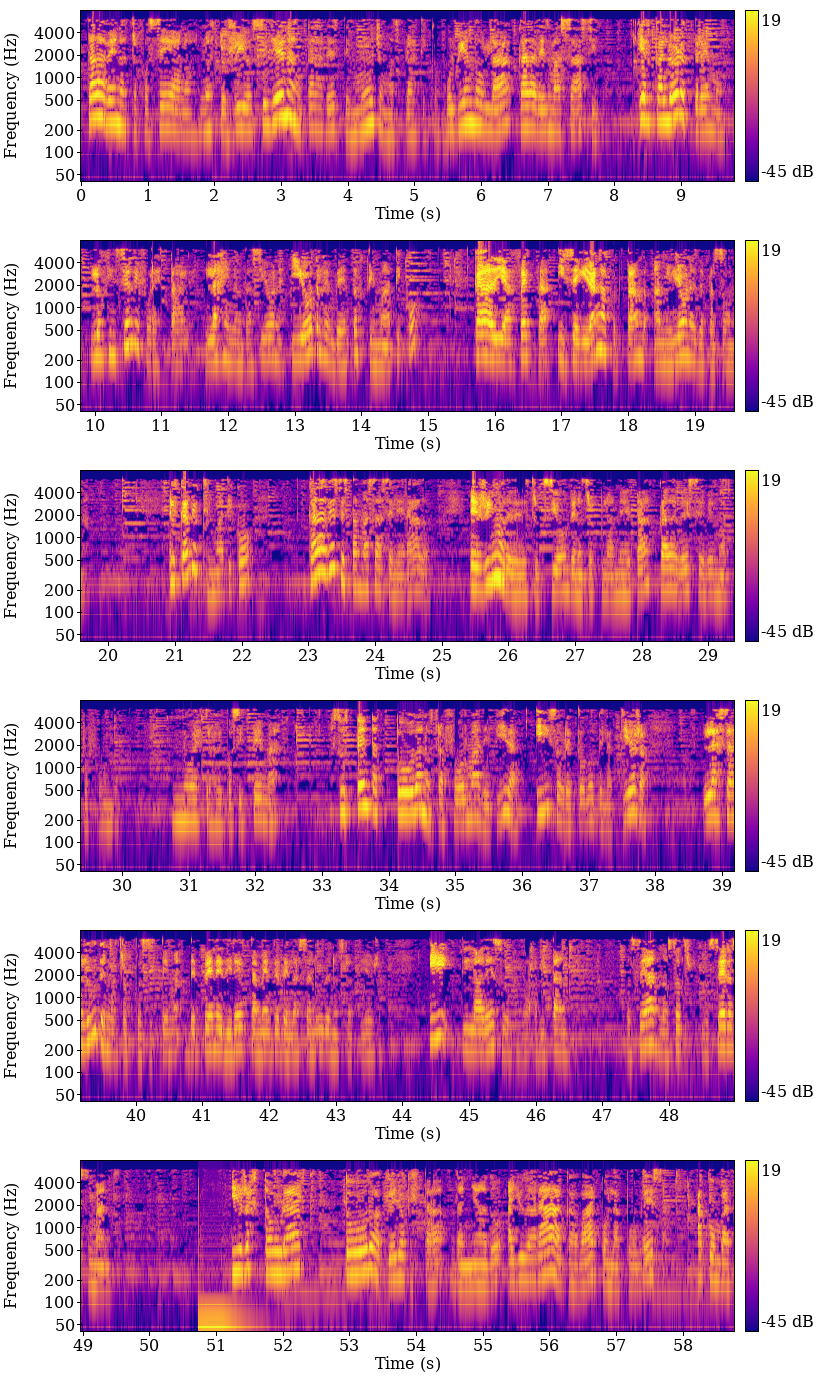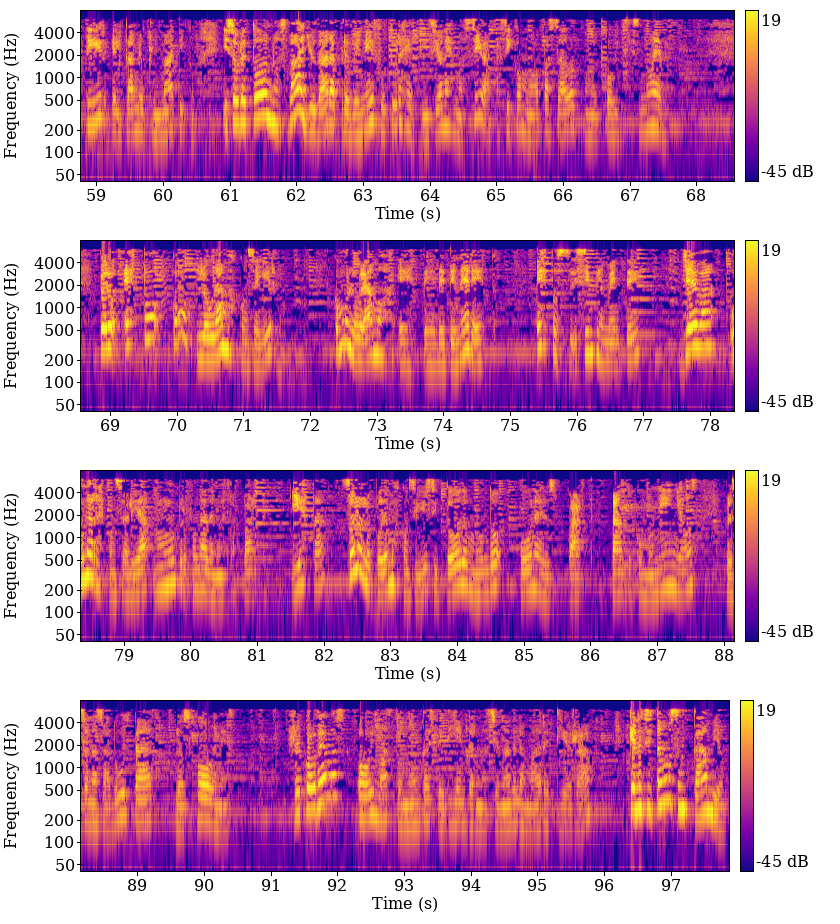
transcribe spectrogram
Cada vez nuestros océanos, nuestros ríos se llenan cada vez de mucho más plástico, volviéndola cada vez más ácido. El calor extremo, los incendios forestales, las inundaciones y otros eventos climáticos cada día afecta y seguirán afectando a millones de personas. El cambio climático cada vez está más acelerado. El ritmo de destrucción de nuestro planeta cada vez se ve más profundo. Nuestros ecosistemas sustenta toda nuestra forma de vida y sobre todo de la Tierra. La salud de nuestro ecosistema depende directamente de la salud de nuestra Tierra y la de sus habitantes, o sea, nosotros los seres humanos. Y restaurar todo aquello que está dañado ayudará a acabar con la pobreza, a combatir el cambio climático y sobre todo nos va a ayudar a prevenir futuras extinciones masivas, así como ha pasado con el COVID-19. Pero esto, ¿cómo logramos conseguirlo? ¿Cómo logramos este, detener esto? Esto simplemente lleva una responsabilidad muy profunda de nuestra parte. Y esta solo lo podemos conseguir si todo el mundo pone de su parte, tanto como niños, personas adultas, los jóvenes. Recordemos hoy más que nunca este Día Internacional de la Madre Tierra, que necesitamos un cambio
